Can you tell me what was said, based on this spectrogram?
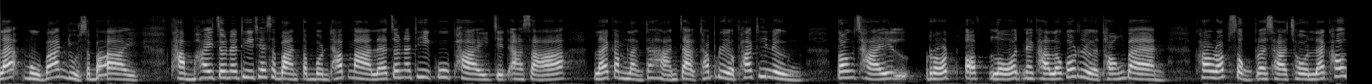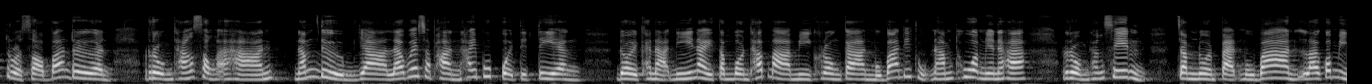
และหมู่บ้านอยู่สบายทำให้เจ้าหน้าที่เทศบาลตำบลทับมา และเจ้าหน้าที่กู้ภัยจิตอาสา และกำลังทหารจากทัพเรือภาคที่ 1 ต้องใช้รถออฟโรดนะคะแล้วก็เรือท้องแบน เข้ารับส่งประชาชนและเข้าตรวจสอบบ้านเรือน รวมทั้งส่งอาหาร น้ำดื่ม ยาและเวชภัณฑ์ให้ผู้ป่วยติดเตียง โดยขณะนี้ในตำบลทับมามีโครงการหมู่บ้านที่ถูกน้ำท่วมเนี่ยนะคะ รวมทั้งสิ้นจำนวน 8 หมู่บ้าน แล้วก็มี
